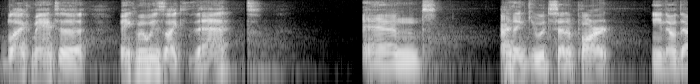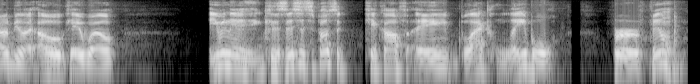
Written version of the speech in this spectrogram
Black Manta. Make movies like that, and I think you would set apart. You know, that would be like, oh, okay, well, even because this is supposed to kick off a black label for film.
